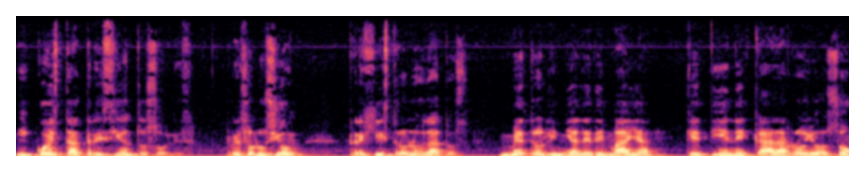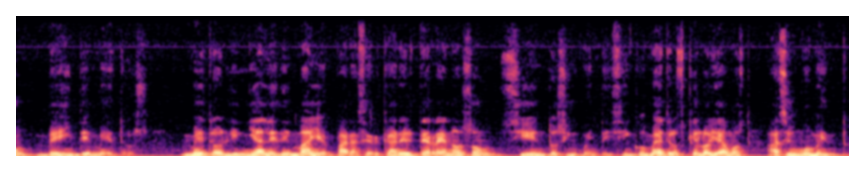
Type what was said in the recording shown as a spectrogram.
y cuesta 300 soles? Resolución. Registro los datos. Metros lineales de malla que tiene cada rollo son 20 metros metros lineales de malla para acercar el terreno son 155 metros que lo hallamos hace un momento.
